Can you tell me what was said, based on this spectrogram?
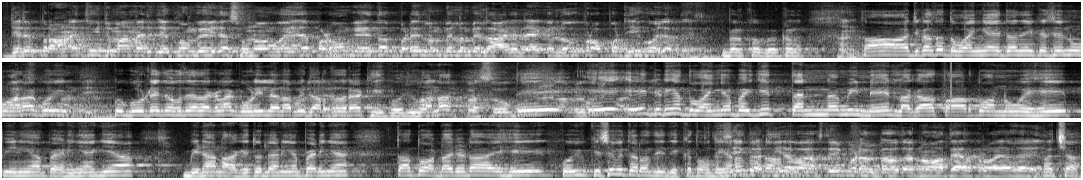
ਜਿਹੜੇ ਪੁਰਾਣੇ ਤੁਸੀਂ ਜ਼ਮਾਨੇ 'ਚ ਦੇਖੋਗੇ ਜਾਂ ਸੁਣੋਗੇ ਜਾਂ ਪੜੋਗੇ ਤਾਂ ਬੜੇ ਲੰਬੇ ਲੰਬੇ ਇਲਾਜ ਲੈ ਕੇ ਲੋਕ ਪ੍ਰੋਪਰ ਠੀਕ ਹੋ ਜਾਂਦੇ ਸੀ। ਬਿਲਕੁਲ ਬਿਲਕੁਲ। ਤਾਂ ਅੱਜ ਕੱਲ ਤਾਂ ਦਵਾਈਆਂ ਇਦਾਂ ਦੀਆਂ ਕਿਸੇ ਨੂੰ ਹਨਾ ਕੋਈ। ਕੋਈ ਗੋਡੇ ਦੁਖਦੇ ਤਾਂ ਕਹਿੰਦਾ ਗੋਲੀ ਲੈ ਲਾ ਵੀ ਦਰਦ ਤੇਰਾ ਠੀਕ ਹੋ ਜਾਊਗਾ ਨਾ ਹਾਂਜੀ, ਬਸ ਉਹ ਤੇ ਹੋ ਇਹ ਇਹ ਜਿਹੜੀਆਂ ਦਵਾਈਆਂ ਬਾਈ ਜੀ 3 ਮਹੀਨੇ ਲਗਾਤਾਰ ਤੁਹਾਨੂੰ ਇਹ ਪੀਣੀਆਂ ਪੈਣੀਆਂ ਹੈਗੀਆਂ ਬਿਨਾਂ ਨਾਗੇ ਤੋਂ ਲੈਣੀਆਂ ਪੈਣੀਆਂ ਤਾਂ ਤੁਹਾਡਾ ਜਿਹੜਾ ਇਹ ਕੋਈ ਕਿਸੇ ਵੀ ਤਰ੍ਹਾਂ ਦੀ ਦਿੱਕਤ ਆਉਂਦੀ ਹੈ ਨਾ ਅਸੀਂ ਗਠੀਆ ਤੁਹਾਡਾ ਵਾਸਤੇ ਪ੍ਰੋਡਕਟ ਉਹਦਾ ਨਵਾਂ ਤਿਆਰ ਕਰਵਾਇਆ ਹੋਇਆ ਜੀ। ਅੱਛਾ।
